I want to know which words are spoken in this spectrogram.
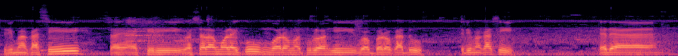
Terima kasih. Saya akhiri. Wassalamualaikum warahmatullahi wabarakatuh. Terima kasih. Dadah.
